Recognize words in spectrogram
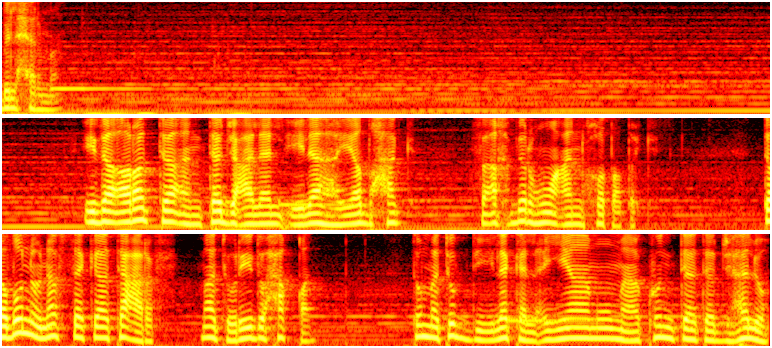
بالحرمان. إذا أردت أن تجعل الإله يضحك فأخبره عن خططك. تظن نفسك تعرف ما تريد حقا ثم تبدي لك الأيام ما كنت تجهله.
